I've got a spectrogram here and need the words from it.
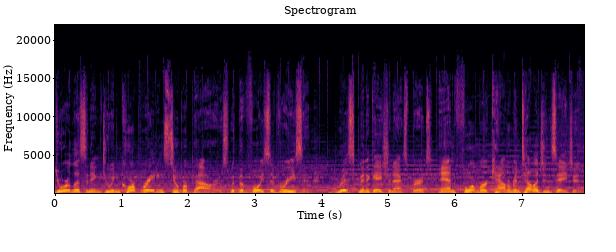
You're listening to Incorporating Superpowers with the voice of reason, risk mitigation expert, and former counterintelligence agent,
